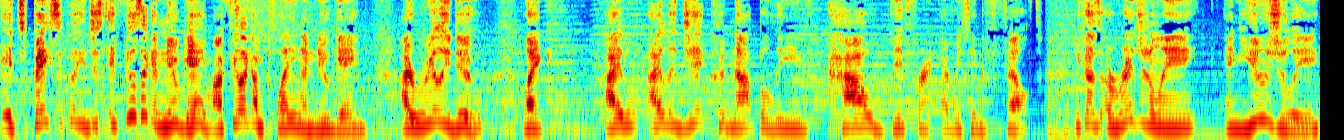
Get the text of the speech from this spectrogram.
it's basically just it feels like a new game. I feel like I'm playing a new game. I really do. Like I I legit could not believe how different everything felt. Because originally and usually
